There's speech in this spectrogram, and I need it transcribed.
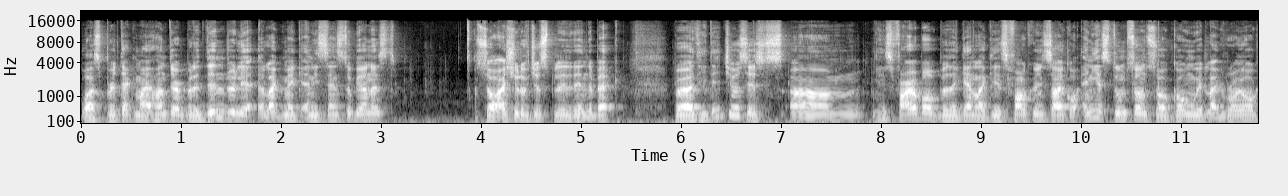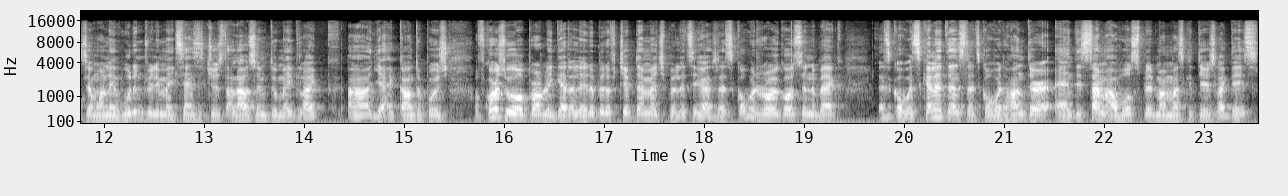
was protect my Hunter. But it didn't really like make any sense to be honest. So I should have just split it in the back. But he did use his um, his Fireball, but again, like his Valkyrie cycle and has Tombstone, so going with like Royal Hogs in one lane wouldn't really make sense. It just allows him to make like, uh, yeah, a counter push. Of course, we will probably get a little bit of chip damage, but let's see guys. Let's go with Royal Ghost in the back. Let's go with Skeletons, let's go with Hunter, and this time I will split my Musketeers like this.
